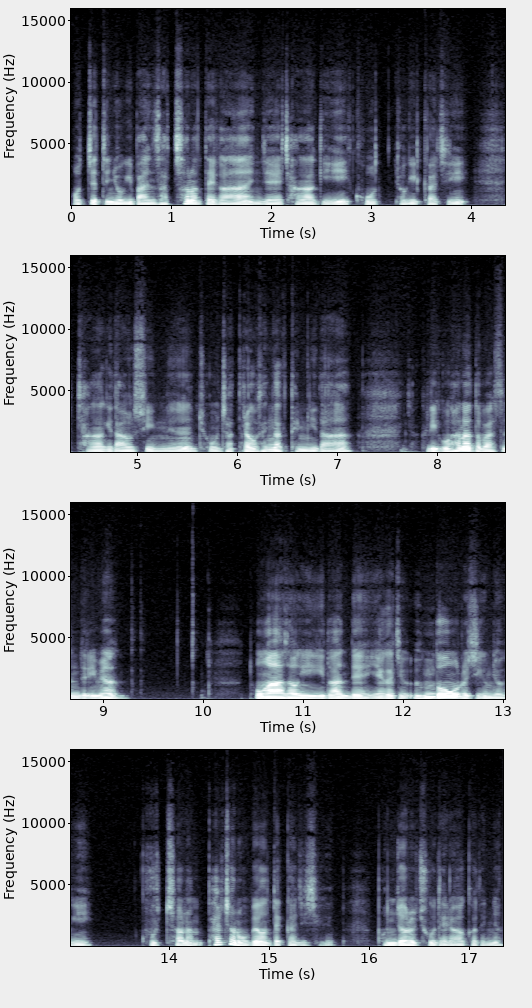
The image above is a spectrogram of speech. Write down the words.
어쨌든 여기 14,000원대가 이제 장악이 곧 여기까지 장악이 나올 수 있는 좋은 차트라고 생각됩니다. 자, 그리고 하나 더 말씀드리면 동화성이기도 한데 얘가 지금 음봉으로 지금 여기 9,000원, 8,500원대까지 지금 본전을 주고 내려왔거든요.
